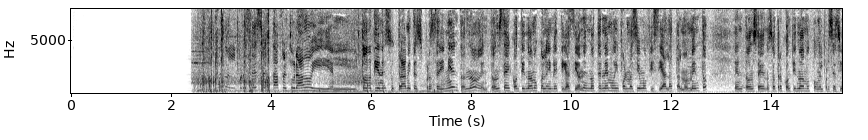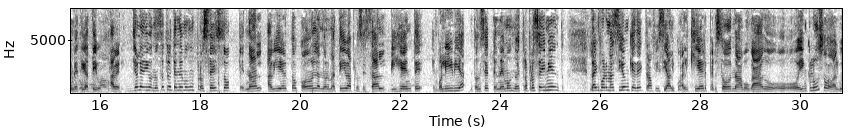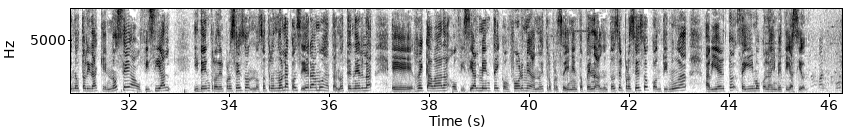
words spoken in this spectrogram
Aperturado y el, todo tiene su trámite, sus procedimientos, ¿no? Entonces continuamos con las investigaciones, no tenemos información oficial hasta el momento. Entonces nosotros continuamos con el proceso investigativo. A ver, yo le digo, nosotros tenemos un proceso penal abierto con la normativa procesal vigente en Bolivia, entonces tenemos nuestro procedimiento. La información que dé extraoficial cualquier persona, abogado o, o incluso alguna autoridad que no sea oficial y dentro del proceso nosotros no la consideramos hasta no tenerla eh, recabada oficialmente y conforme a nuestro procedimiento penal. Entonces el proceso continúa abierto, seguimos con las investigaciones.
